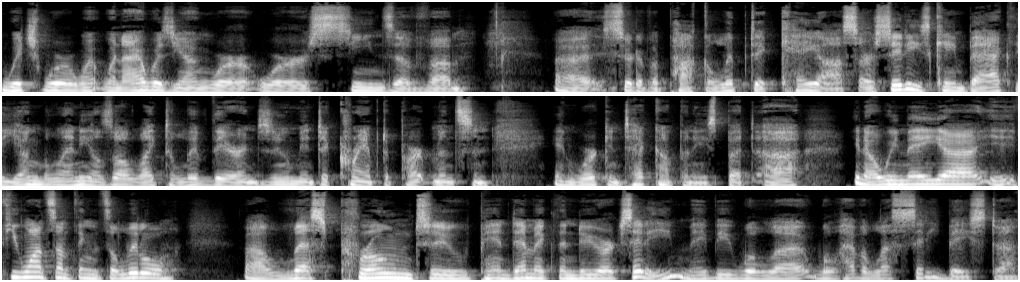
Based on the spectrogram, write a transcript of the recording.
which were when, when I was young were were scenes of um, uh, sort of apocalyptic chaos. Our cities came back. The young millennials all like to live there and zoom into cramped apartments and and work in tech companies. But uh, you know, we may uh, if you want something that's a little uh, less prone to pandemic than New York City, maybe we'll uh, we'll have a less city based. Uh,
